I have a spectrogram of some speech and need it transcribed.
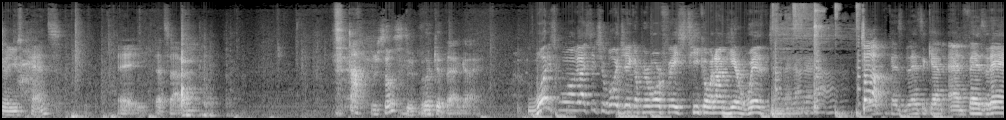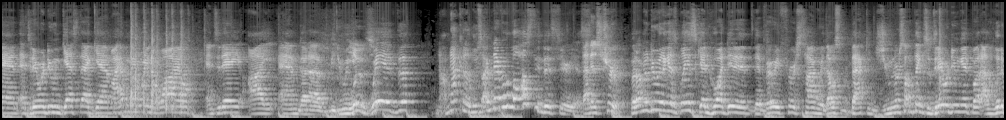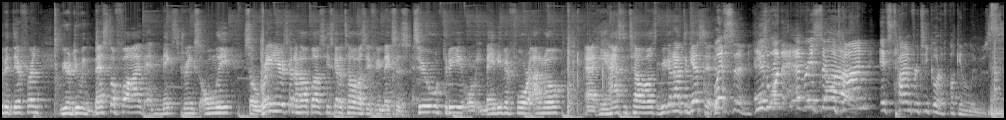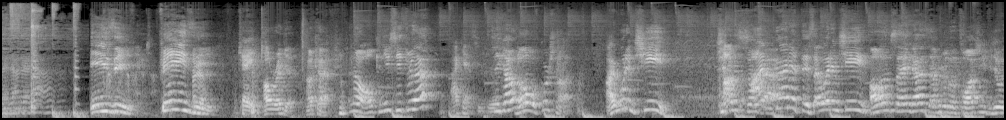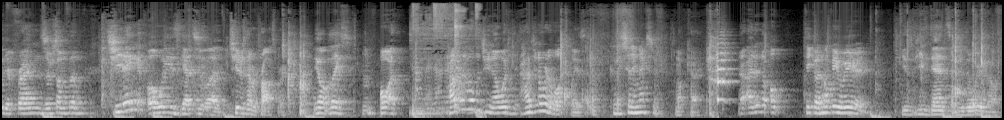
gonna use pants. Hey, that's savage. You're so stupid. Look at that guy. What is going on guys? It's your boy Jacob here, more FaZe Teeqo, and I'm here with What's up? Fez Blitz again and FaZe Rain. And today we're doing Guess That Gem. I haven't been winning in a while, and today I am gonna be doing Lose. it with no, I'm not gonna lose. I've never lost in this series. That is true. But I'm gonna do it against Blaziken, who I did it the very first time with. That was back in June or something. So today we're doing it, but a little bit different. We are doing best of five and mixed drinks only. So Rainier is gonna help us. He's gonna tell us if he mixes two, three, or maybe even four. I don't know. Uh, he has to tell us. We're gonna have to guess it. Listen, he's Every won every single single time. time. It's time for Teeqo to fucking lose. Easy, peasy. Okay. I'll rig it. Okay. No, can you see through that? I can't see through it. Teeqo? No, of course not. I wouldn't cheat. Cheating I'm, is so I'm bad. good at this. I wouldn't cheat. All I'm saying, guys, to everyone that's watching, if you do it with your friends or something, cheating always gets you like. Cheaters never prosper. Yo, Blaze. Hmm? Oh, I, how the hell did you know what? How did you know where to look, please? Because he's sitting next to me. Okay. I didn't know. Oh, Teeqo, don't be weird. he's he's dancing. He's a weirdo.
